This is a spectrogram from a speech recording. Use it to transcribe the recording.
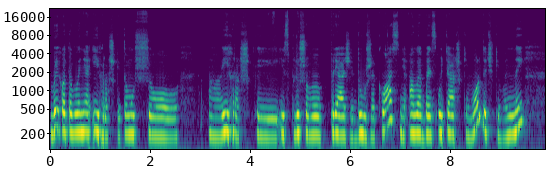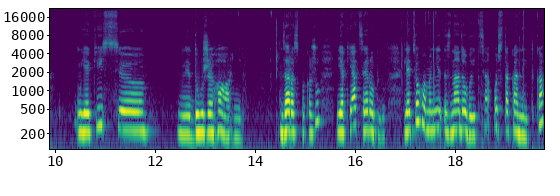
виготовлення іграшки, тому що е, іграшки із плюшової пряжі дуже класні, але без утяжки мордочки вони якісь е, не дуже гарні. Зараз покажу, як я це роблю. Для цього мені знадобиться ось така нитка, е,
